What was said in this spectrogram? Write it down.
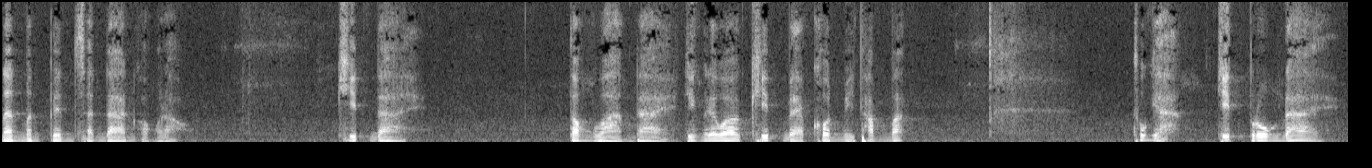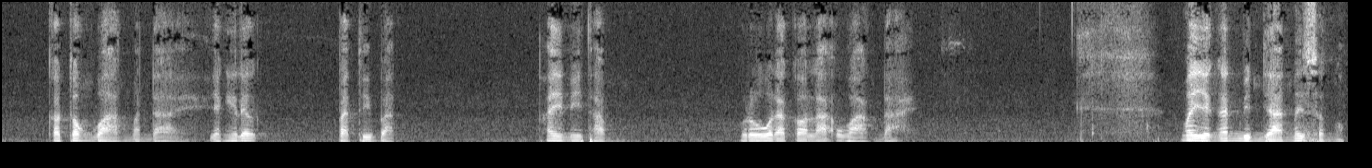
นั่นมันเป็นสันดานของเรา คิดได้ ต้องวางได้ จึงเรียกว่าคิดแบบคนมีธรรมะ ทุกอย่างจิตปรุงได้ ก็ต้องวางมันได้ อย่างนี้เรียกปฏิบัติ ให้มีธรรม รู้แล้วก็ละวางได้ ไม่อย่างนั้นวิญญาณไม่สงบ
